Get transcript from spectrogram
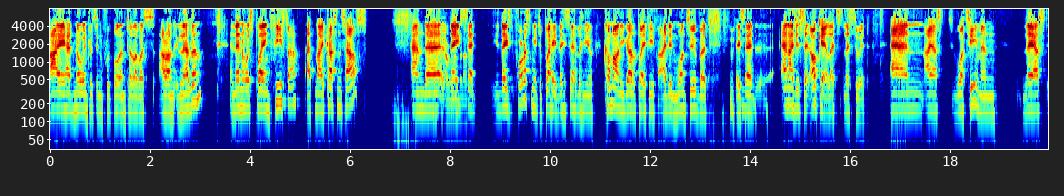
I had no interest in football until I was around 11. And then I was playing FIFA at my cousin's house. And, uh, they now. said, they forced me to play. They said, you know, come on, you gotta play FIFA. I didn't want to, but they said, and I just said, okay, let's, let's do it. And I asked what team and they asked,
